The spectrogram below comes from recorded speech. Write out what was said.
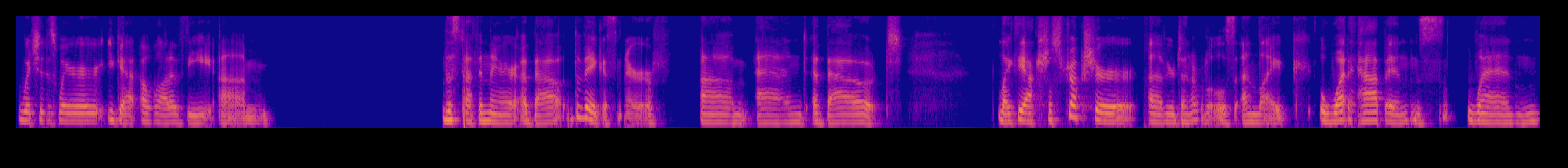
which is where you get a lot of the um the stuff in there about the vagus nerve um and about like the actual structure of your genitals and like what happens when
